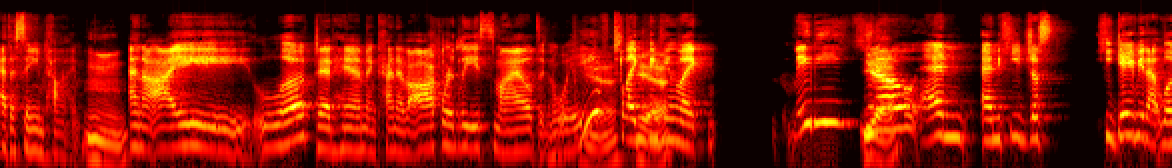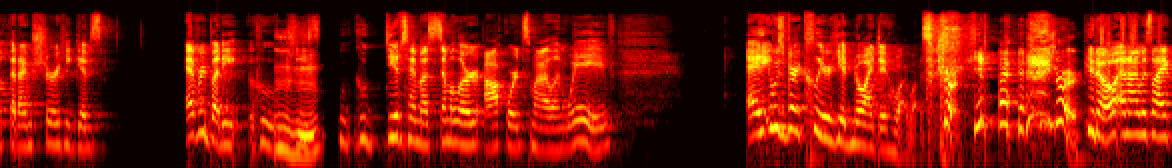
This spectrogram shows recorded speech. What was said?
at the same time Mm. and I looked at him and kind of awkwardly smiled and waved, Yeah, like yeah. thinking like maybe, you Yeah. know, and and he just he gave me that look that I'm sure he gives everybody who he's, who, who gives him a similar awkward smile and wave. And it was very clear he had no idea who I was. Sure. you know? Sure. You know, and I was like,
